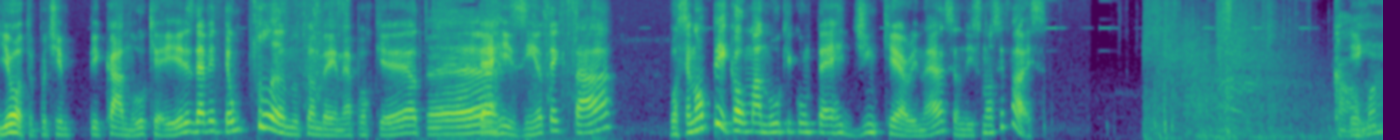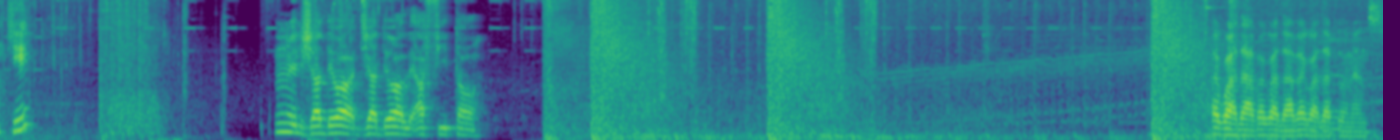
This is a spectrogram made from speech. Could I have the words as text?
E outro, pro time picar nuke aí, eles devem ter um plano também, né? Porque o É. TRzinho tem que estar. Você não pica uma nuke com TR Jim Carrey, né? Isso não se faz. Calma. Henrique. Hum, ele já deu, a, já deu a, a fita, ó. Vai guardar, vai guardar, vai guardar pelo menos.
